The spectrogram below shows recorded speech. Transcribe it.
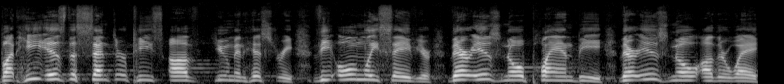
But he is the centerpiece of human history, the only Savior. There is no plan B, there is no other way.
